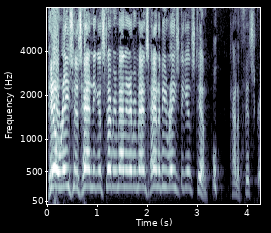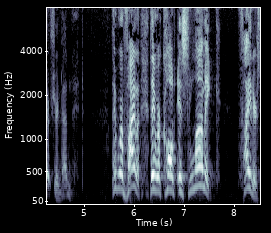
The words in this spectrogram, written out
He'll raise his hand against every man, and every man's hand will be raised against him. Oh, kind of fits Scripture, doesn't it? They were violent. They were called Islamic fighters.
